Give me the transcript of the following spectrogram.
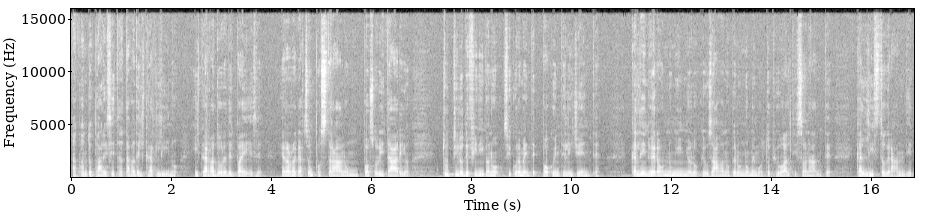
A quanto pare si trattava del Carlino, il carradore del paese, era un ragazzo un po' strano, un po' solitario. Tutti lo definivano sicuramente poco intelligente. Carlino era un nomignolo che usavano per un nome molto più altisonante, Callisto Grandi,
